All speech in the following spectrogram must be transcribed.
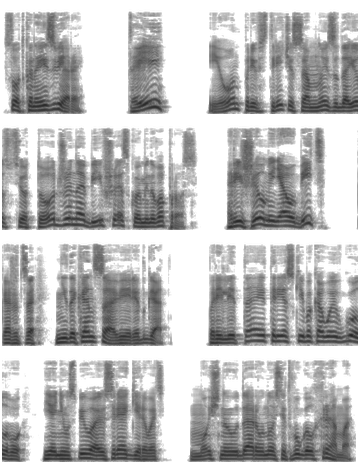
сотканная из веры. «Ты?» И он при встрече со мной задает все тот же набивший оскомину вопрос. «Решил меня убить?» Кажется, не до конца верит гад. Прилетает резкий боковой в голову, я не успеваю среагировать. Мощный удар уносит в угол храма.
